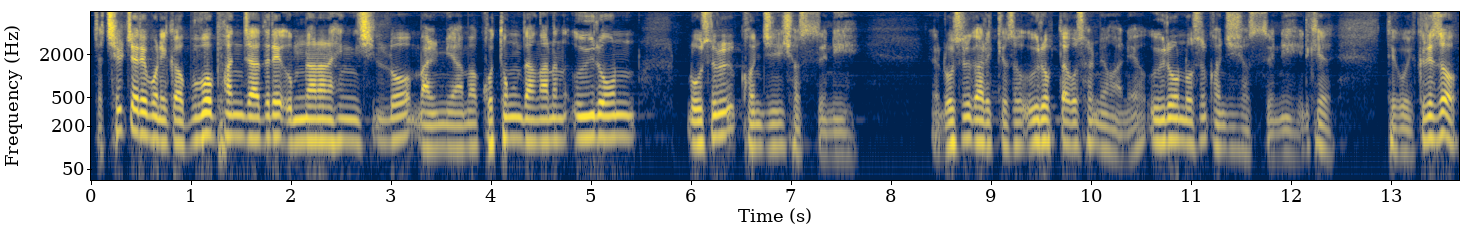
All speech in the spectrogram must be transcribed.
자, 7절에 보니까 무법한 자들의 음란한 행실로 말미암아 고통당하는 의로운 롯을 건지셨으니 롯을 가리켜서 의롭다고 설명하네요. 의로운 롯을 건지셨으니 이렇게 되고 있 그래서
